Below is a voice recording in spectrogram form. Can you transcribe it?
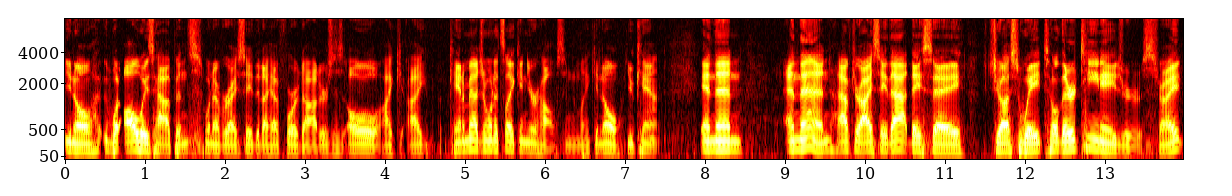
you know, what always happens whenever I say that I have four daughters is, oh, I, I can't imagine what it's like in your house. And I'm like, you know, you can't. And then, and then after I say that, they say, just wait till they're teenagers, right?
